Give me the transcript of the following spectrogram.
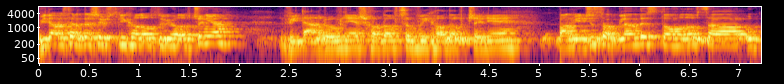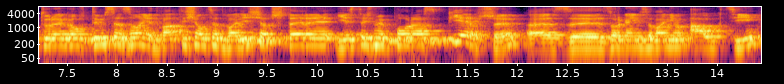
Witam serdecznie wszystkich hodowców i hodowczynie. Witam również hodowców i hodowczynie. Pan Mieczysław Glandys to hodowca, u którego w tym sezonie 2024 jesteśmy po raz pierwszy e, z zorganizowaniem aukcji.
